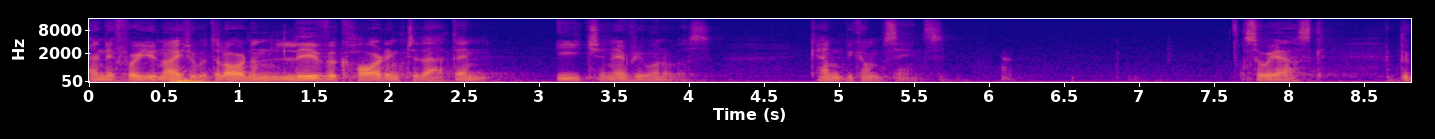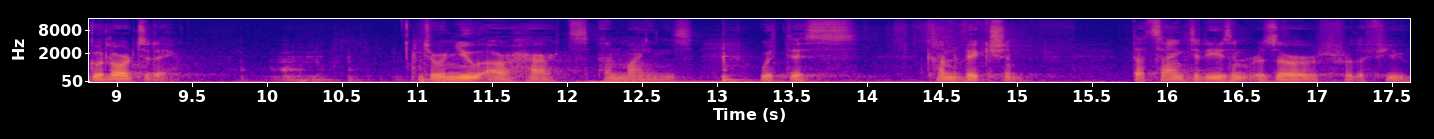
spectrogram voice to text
And if we're united with the Lord and live according to that, then each and every one of us can become saints. So we ask the good Lord today to renew our hearts and minds with this conviction that sanctity isn't reserved for the few,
